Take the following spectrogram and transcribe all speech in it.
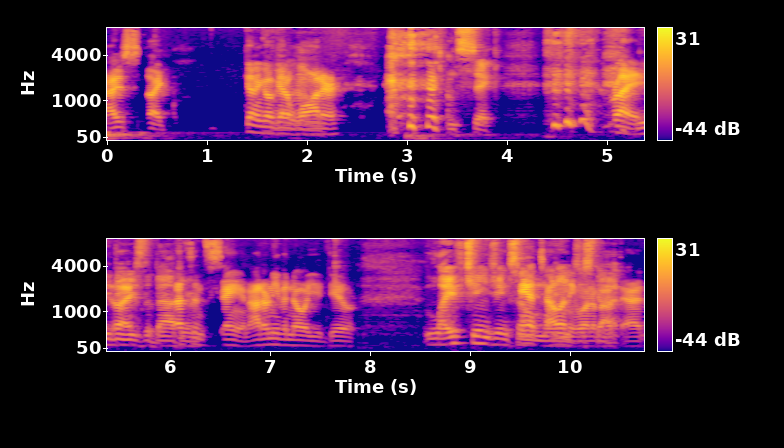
"I just like gonna go get a water." I'm sick. right, Need like, use the bathroom. that's insane. I don't even know what you do. Life changing. Can't tell anyone about that.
